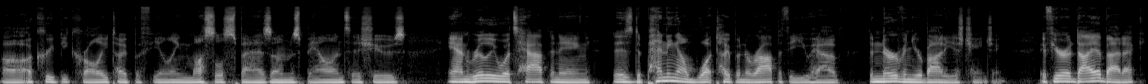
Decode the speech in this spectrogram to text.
uh, a creepy crawly type of feeling, muscle spasms, balance issues. And really, what's happening is depending on what type of neuropathy you have, the nerve in your body is changing. If you're a diabetic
